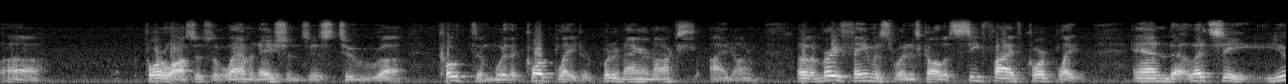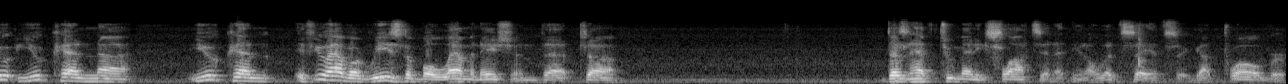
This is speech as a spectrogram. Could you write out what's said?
uh, core losses of laminations is to uh, coat them with a core plate or put an iron oxide on them. A very famous one is called a C5 core plate. And uh, let's see, you you can uh, you can if you have a reasonable lamination that doesn't have too many slots in it. You know, let's say it's got 12 or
